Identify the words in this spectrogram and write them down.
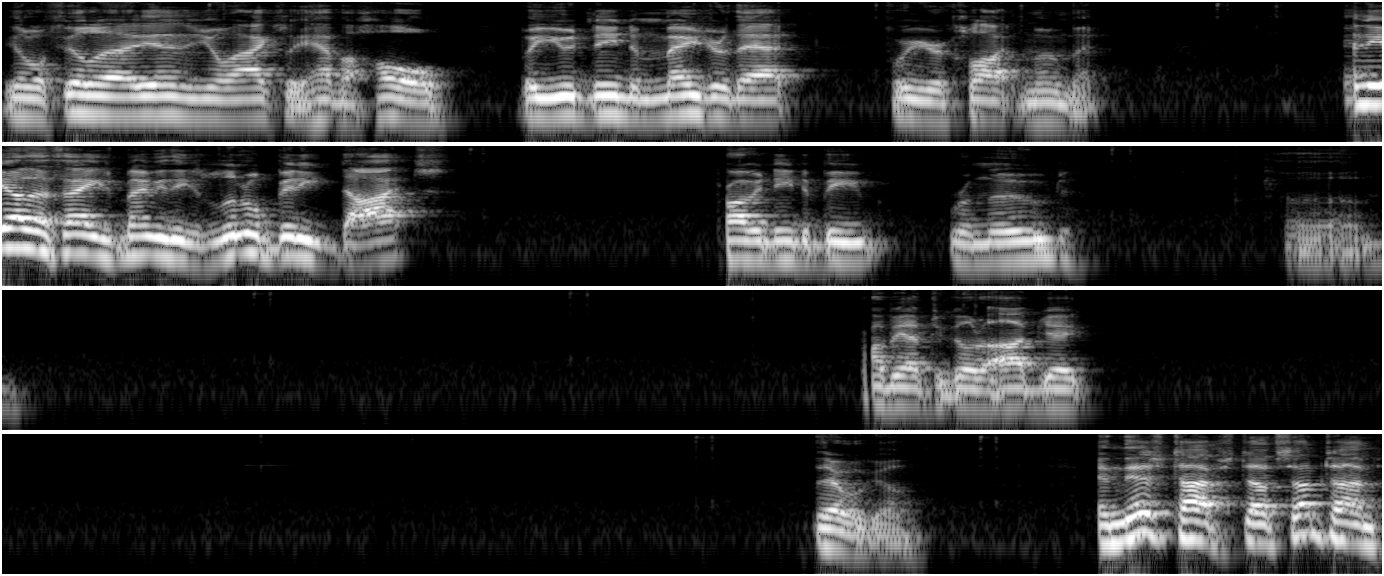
it'll fill that in and you'll actually have a hole. But you'd need to measure that for your clock movement. And the other things, maybe these little bitty dots probably need to be removed. Um, probably have to go to object. There we go. And this type of stuff, sometimes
